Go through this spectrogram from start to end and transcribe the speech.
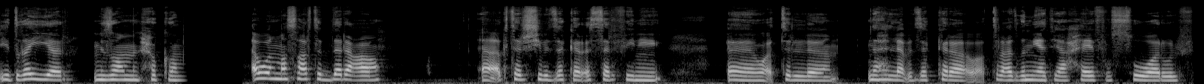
يتغير نظام الحكم. أول ما صارت بدرعا آه، أكتر شي بتذكر أثر فيني آه، وقت هلا بتذكرها طلعت غنية يا حيف والصور والف...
